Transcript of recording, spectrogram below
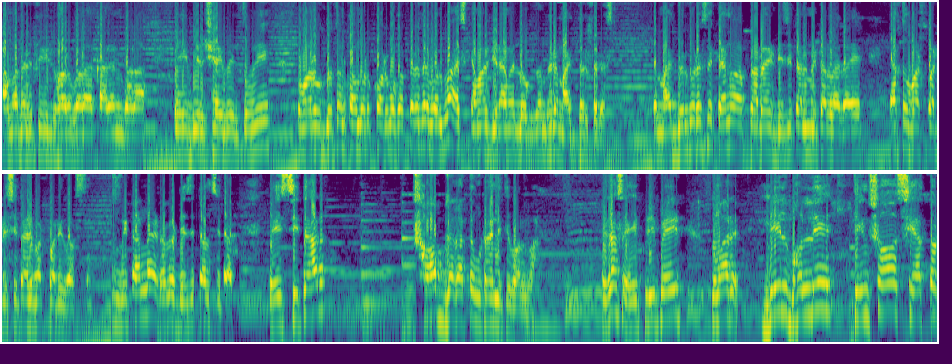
আমাদের এই ঘর ভাড়া কারেন্ট ভাড়া, এই বিল সেই বিল তুমি তোমার উদ্যোতন কর্ম- কর্মকর্তাদের বলব, আজকে আমার গ্রামের লোকজন ধরে মারধর করেছে। মারধর করেছে কেন? আপনারা ডিজিটাল মিটার লাগায় এত বাটপাটি সিটারি বাটপাটি করছে। মিটার না, এটা হলো ডিজিটাল সিটার এই সিটার সব জায়গাতে উঠায় নিতে বলবা। ঠিক আছে? এই প্রিপেইড তোমার বিল ভরলি তিনশো ছিয়াত্তর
